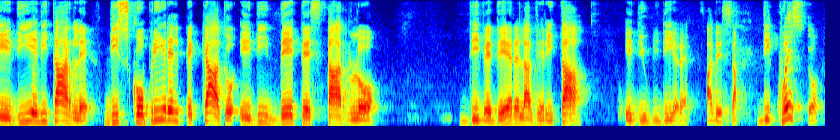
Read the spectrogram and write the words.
e di evitarle, di scoprire il peccato e di detestarlo, di vedere la verità e di ubbidire ad essa. Di questo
